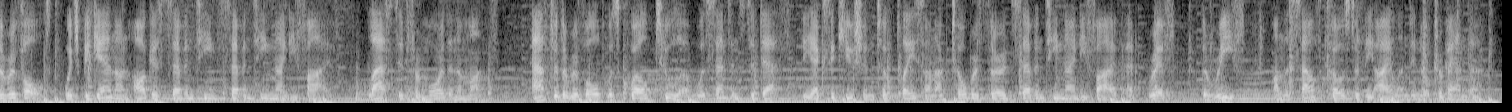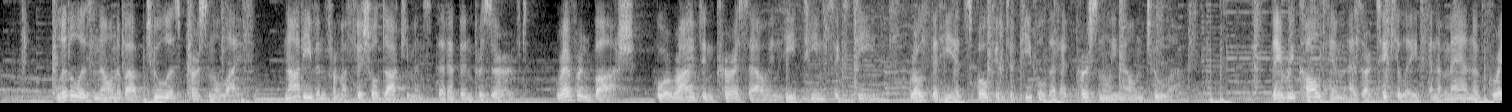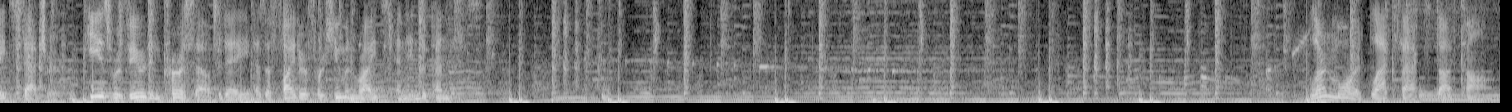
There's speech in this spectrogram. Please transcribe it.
The revolt, which began on August 17, 1795, lasted for more than a month. After the revolt was quelled Tula was sentenced to death. The execution took place on October 3, 1795 at Rif, the Reef, on the south coast of the island in Otrobanda. Little is known about Tula's personal life, not even from official documents that have been preserved. Reverend Bosch, who arrived in Curacao in 1816, wrote that he had spoken to people that had personally known Tula. They recalled him as articulate and a man of great stature. He is revered in Curacao today as a fighter for human rights and independence. Learn more at blackfacts.com.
